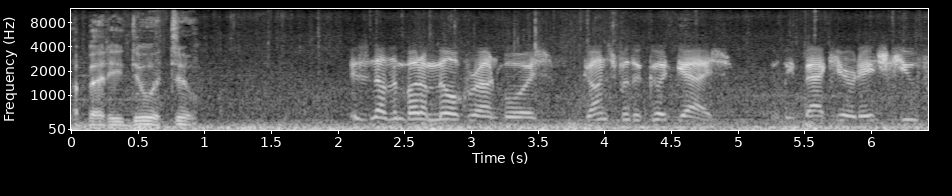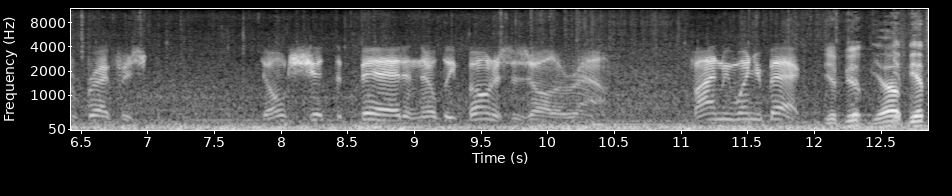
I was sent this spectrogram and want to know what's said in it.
I bet he'd do it too. It's nothing but a milk run, boys. Guns for the good guys. You'll be back here at HQ for breakfast. Don't shit the bed, and there'll be bonuses all around. Find me when you're back. Yep, yep, yep, yep.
